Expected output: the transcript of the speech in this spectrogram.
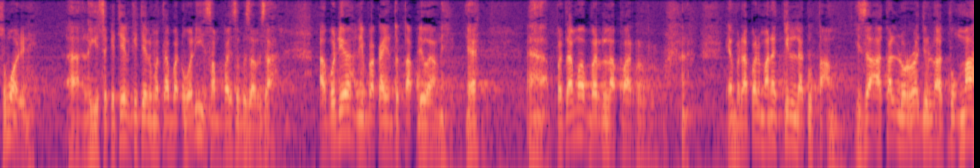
Semua ada ni. Ha, lagi sekecil-kecil matabat wali sampai sebesar-besar. Apa dia? Ni pakaian tetap dia orang ni ya. eh? Ha, pertama berlapar. Yang berlapar mana qillatu ta'am. Iza aqallur rajul atumah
